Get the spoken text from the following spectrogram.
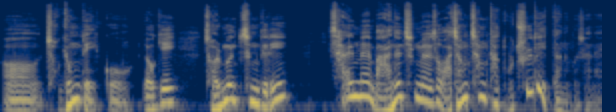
어 적용돼 있고 여기 젊은 층들이 삶의 많은 측면에서 와장창 다 노출돼 있다는 거잖아요.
